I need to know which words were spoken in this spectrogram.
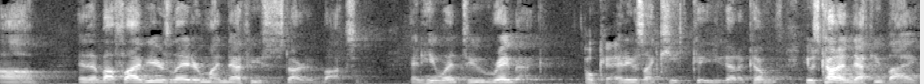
Um, and then about five years later, my nephew started boxing. And he went to Raymac. Okay. And he was like, Keith, you got to come. He was kind of nephew by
